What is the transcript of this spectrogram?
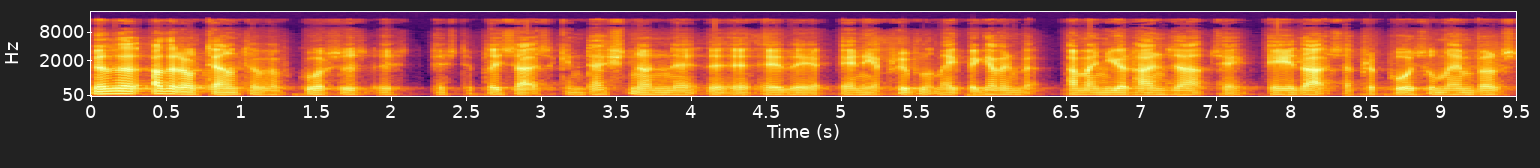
The other, other alternative, of course, is, is, is to place that as a condition on the, the, the, the any approval that might be given, but I'm in your hands, Archie. That's a proposal, members,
